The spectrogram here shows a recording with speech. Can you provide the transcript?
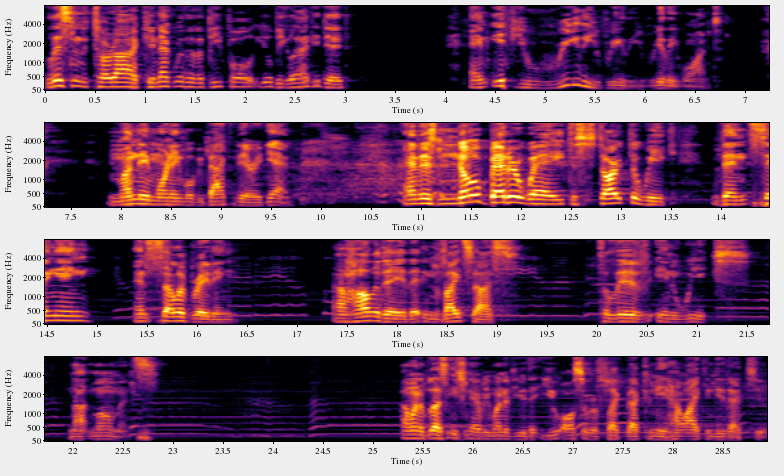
listen to Torah, connect with other people. You'll be glad you did. And if you really, really, really want, Monday morning we'll be back there again. And there's no better way to start the week than singing and celebrating a holiday that invites us to live in weeks, not moments. I want to bless each and every one of you that you also reflect back to me how I can do that too.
